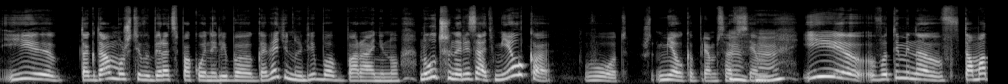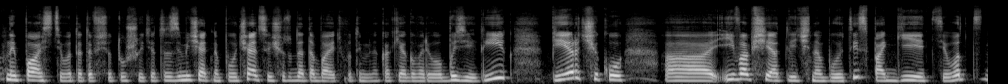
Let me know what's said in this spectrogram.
И тогда можете выбирать спокойно либо говядину, либо баранину. Но лучше нарезать мелко, Вот, мелко прям совсем. Мгм. И вот именно в томатной пасте вот это все тушить. Это замечательно получается. Еще туда добавить, вот именно, как я говорила, базилик, перчику. э, и вообще отлично будет. И спагетти. Вот у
